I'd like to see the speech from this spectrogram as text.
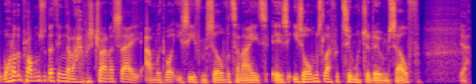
But one of the problems with the thing that I was trying to say, and with what you see from Silva tonight, is he's almost left with too much to do himself. Yeah.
